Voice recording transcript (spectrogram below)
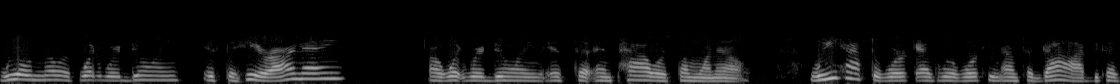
we'll know if what we're doing is to hear our name or what we're doing is to empower someone else. We have to work as we're working unto God because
